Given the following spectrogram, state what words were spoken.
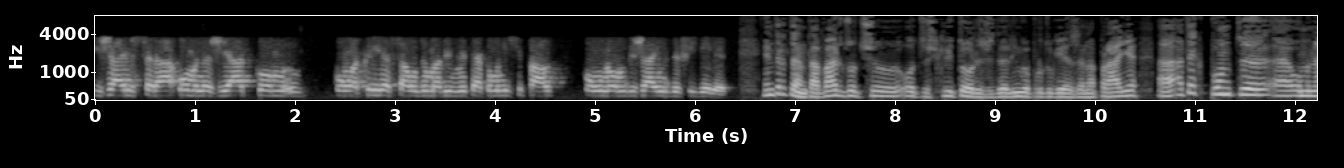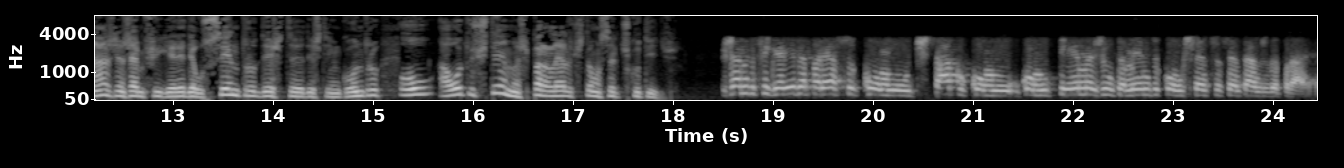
que Jaime será homenageado com, com a criação de uma biblioteca municipal com o nome de Jaime de Figueiredo. Entretanto, há vários outros, outros escritores da língua portuguesa na praia. Ah, até que ponto a homenagem a Jaime Figueiredo é o centro deste, deste encontro ou há outros temas paralelos que estão a ser discutidos? Jaime de Figueiredo aparece como destaque, como, como tema, juntamente com os 160 anos da praia.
